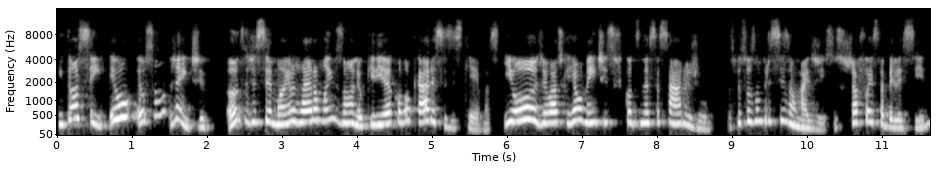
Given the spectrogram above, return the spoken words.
Então, assim, eu, eu sou. Gente, antes de ser mãe, eu já era mãezona, eu queria colocar esses esquemas. E hoje eu acho que realmente isso ficou desnecessário, Ju. As pessoas não precisam mais disso. Isso já foi estabelecido.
